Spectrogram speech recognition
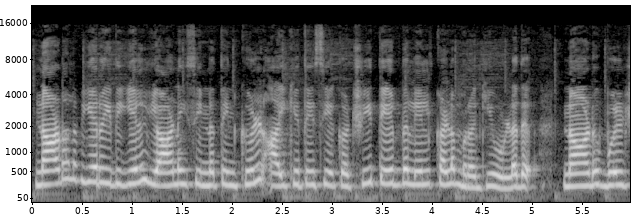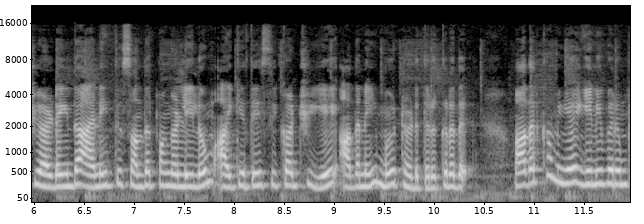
நாடாளுமன்ற ரீதியில் யானை சின்னத்தின் கீழ் ஐக்கிய தேசிய கட்சி தேர்தலில் களமிறங்கியுள்ளது. நாடு வீழ்ச்சி அடைந்த அனைத்து சந்தர்ப்பங்களிலும் ஐக்கிய தேசிய கட்சியே அதனை மீட்டெடுத்திருக்கிறது. அதற்கமைய இனிவரும்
